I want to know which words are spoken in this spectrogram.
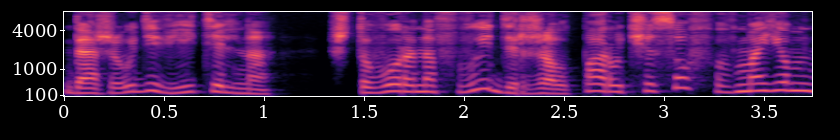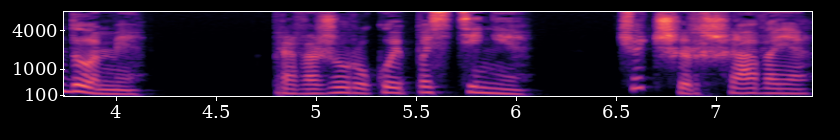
даже удивительно, что Воронов выдержал пару часов в моем доме. Провожу рукой по стене, чуть шершавая,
